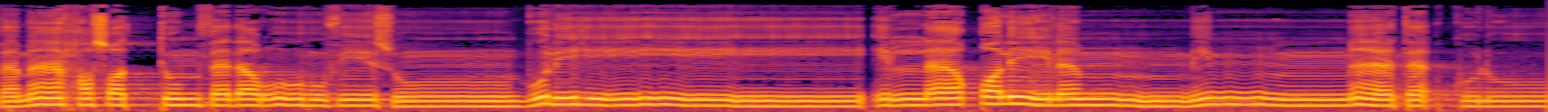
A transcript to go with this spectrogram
فما حصدتم فذروه في سنبله إلا قليلا مما تأكلون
